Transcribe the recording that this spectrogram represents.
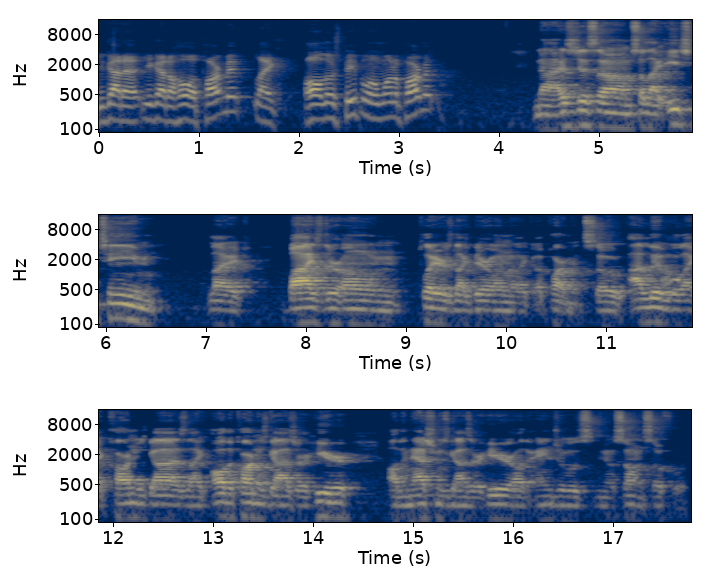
You got a you got a whole apartment, like all those people in one apartment? Nah, it's just um. So like each team like buys their own players like their own like apartments. So I live with like Cardinals guys, like all the Cardinals guys are here, all the Nationals guys are here, all the Angels, you know, so on and so forth.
